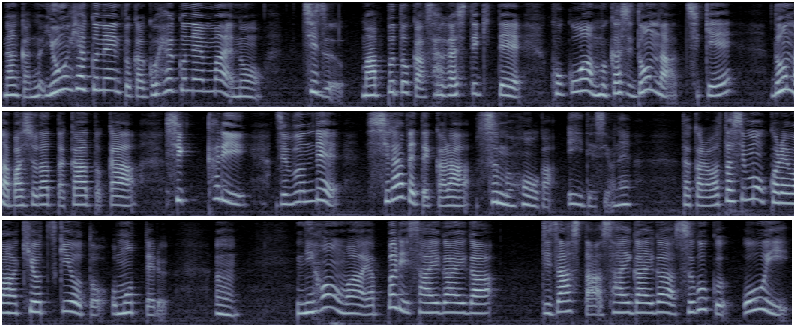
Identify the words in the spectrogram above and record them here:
なんか400年とか500年前の地図マップとか探してきてここは昔どんな地形どんな場所だったかとかしっかり自分で調べてから住む方がいいですよね。だから私もこれは気をつけようと思ってる。うん。日本はやっぱり災害がディザスター災害がすごく多い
